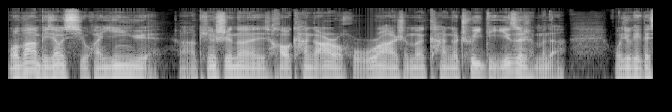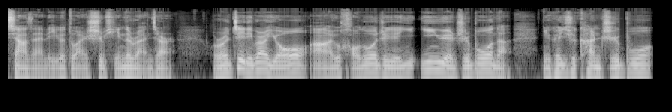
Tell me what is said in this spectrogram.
我爸比较喜欢音乐啊，平时呢好看个二胡啊，什么看个吹笛子什么的，我就给他下载了一个短视频的软件我说这里边有啊，有好多这个音音乐直播的，你可以去看直播。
